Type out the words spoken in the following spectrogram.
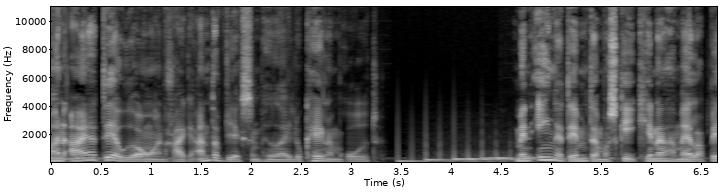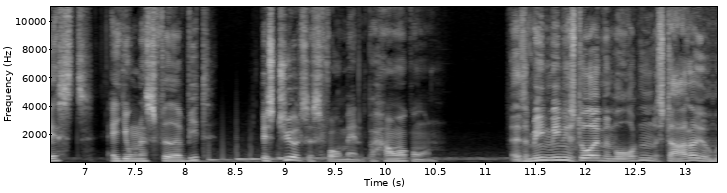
og han ejer derudover en række andre virksomheder i lokalområdet. Men en af dem, der måske kender ham allerbedst, er Jonas Federvidt, bestyrelsesformand på Havregården. Altså min, min historie med Morten starter jo,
